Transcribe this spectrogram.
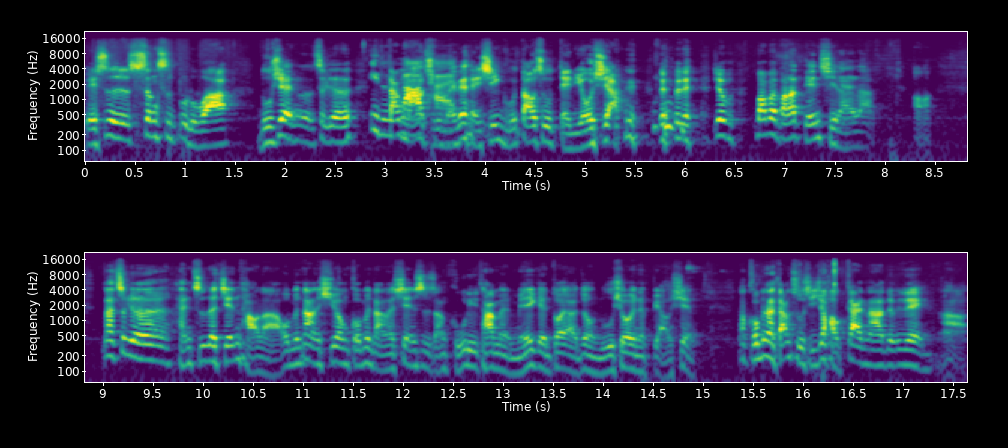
也是声势不如啊。卢秀燕这个当马祖每天很辛苦，到处点油箱，对不对？就慢慢把它点起来了啊。那这个很值得检讨啦。我们当然希望国民党的县市长鼓励他们每一个人都要有这种卢秀燕的表现。那国民党党主席就好干呐，对不对啊？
